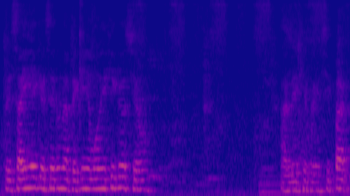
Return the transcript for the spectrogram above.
Entonces ahí hay que hacer una pequeña modificación al eje principal.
